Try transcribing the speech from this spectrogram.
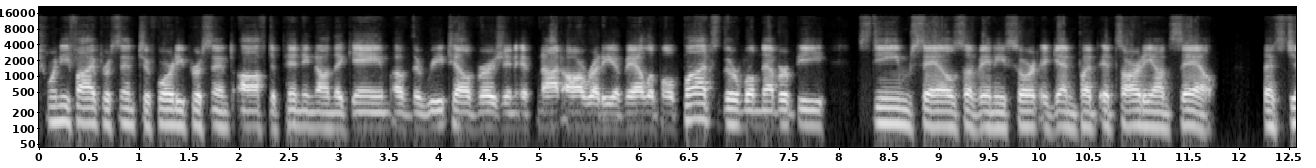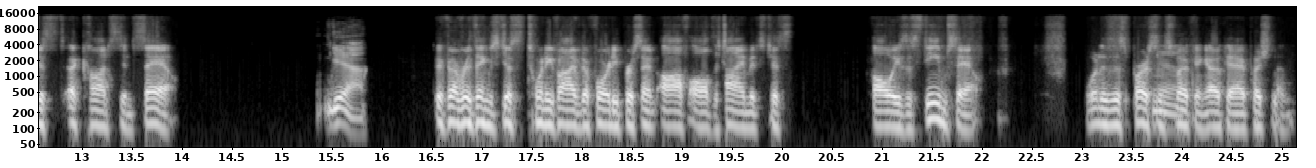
25% to 40% off, depending on the game of the retail version, if not already available. But there will never be Steam sales of any sort again, but it's already on sale. That's just a constant sale. Yeah. If everything's just 25 to 40% off all the time, it's just always a Steam sale. What is this person Yeah. smoking? Okay, I pushed them.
